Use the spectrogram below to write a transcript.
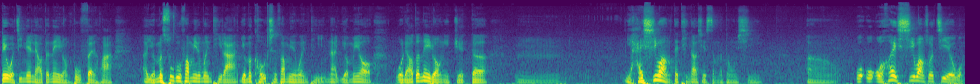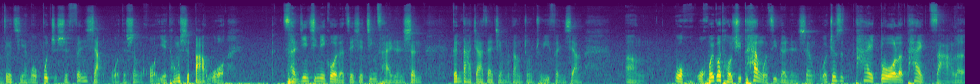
对我今天聊的内容部分的话，呃，有没有速度方面的问题啦？有没有口齿方面的问题？那有没有我聊的内容？你觉得，嗯，你还希望再听到些什么东西？嗯、我我我会希望说，借由我们这个节目，不只是分享我的生活，也同时把我曾经经历过的这些精彩人生，跟大家在节目当中逐一分享。嗯，我我回过头去看我自己的人生，我就是太多了，太杂了，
